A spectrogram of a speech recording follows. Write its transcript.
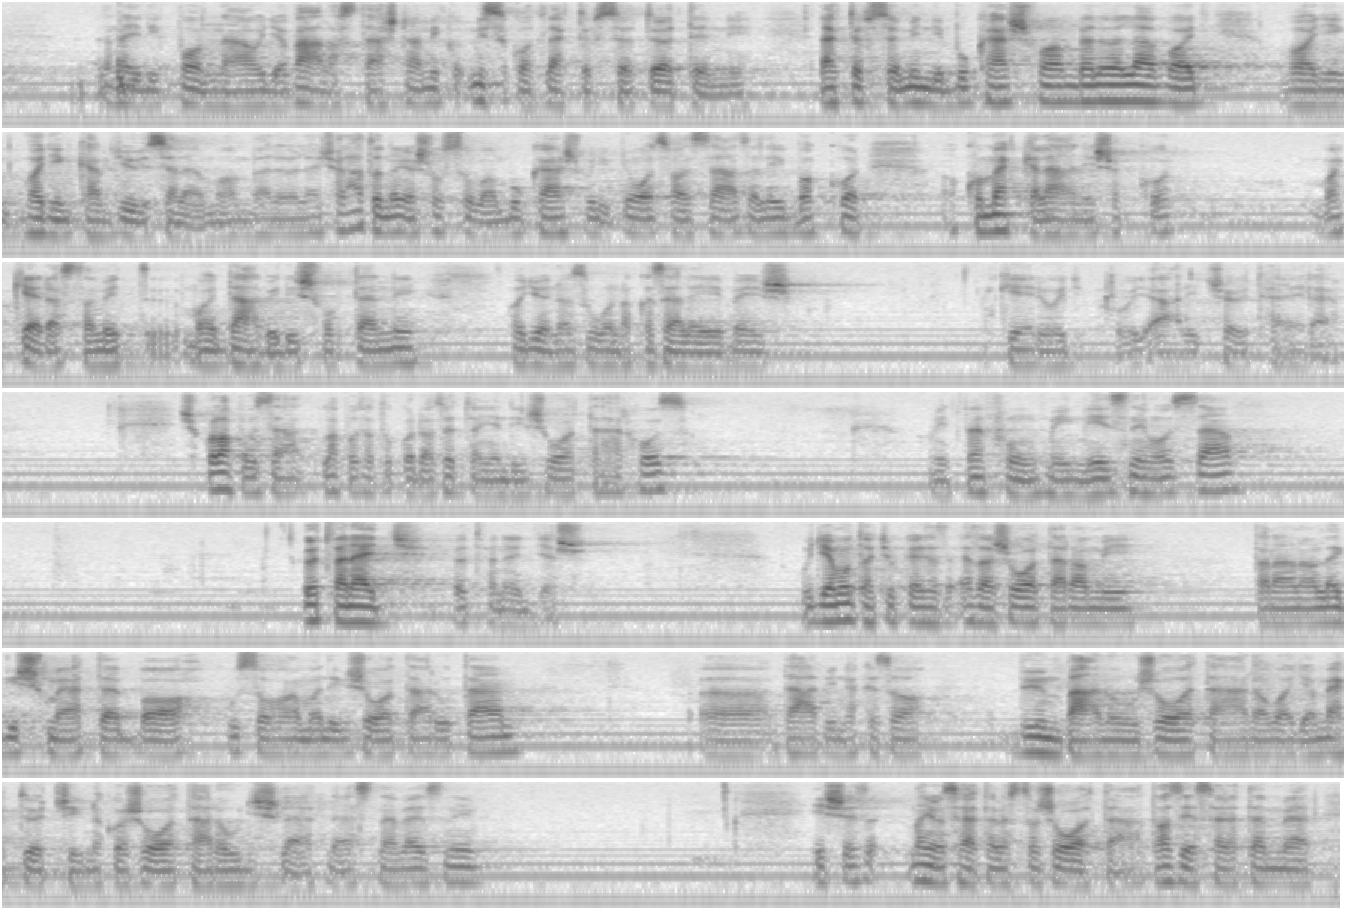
a negyedik pontnál, hogy a választásnál mi, mi szokott legtöbbször történni. Legtöbbször mindig bukás van belőle, vagy, vagy, vagy inkább győzelem van belőle. És ha látod, nagyon sokszor van bukás, mondjuk 80%-ban, akkor, akkor meg kell állni, és akkor majd kérdezt, amit majd Dávid is fog tenni, hogy jön az Úrnak az elejébe, és kéri, hogy, hogy állítsa őt helyre. És akkor lapozzatok oda az 50. Zsoltárhoz, amit meg fogunk még nézni hozzá. 51, 51-es. Ugye mondhatjuk, ez, ez a Zsoltár, ami talán a legismertebb a 23. Zsoltár után. Dávidnak ez a bűnbánó Zsoltára, vagy a megtörtségnek a Zsoltára, úgy is lehetne ezt nevezni. És ez, nagyon szeretem ezt a Zsoltárt. Azért szeretem, mert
